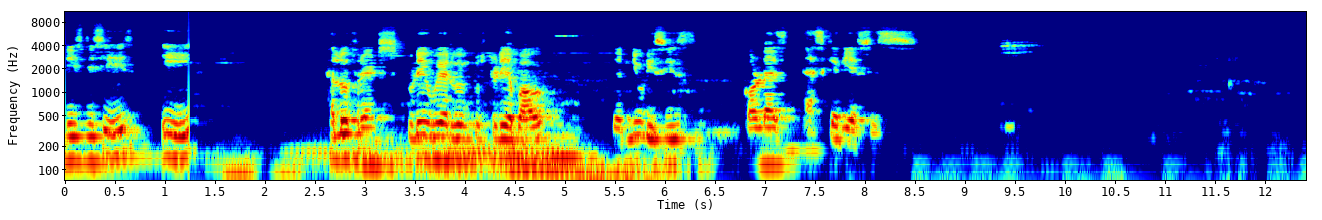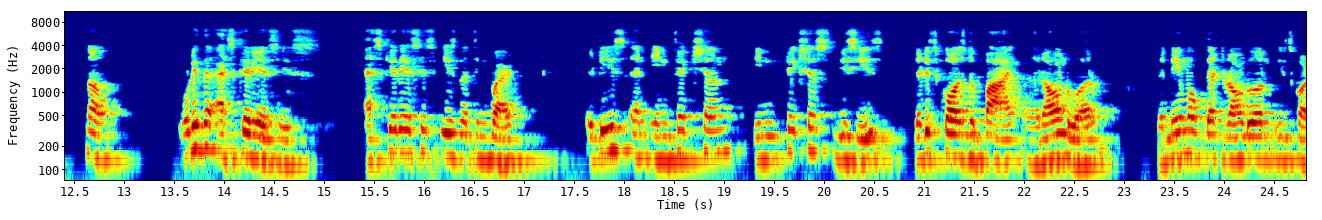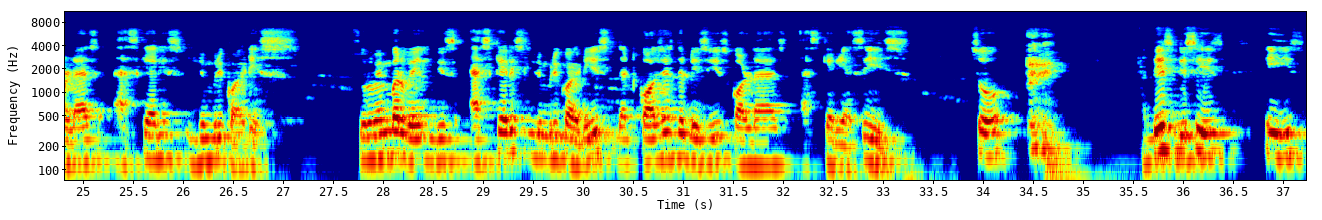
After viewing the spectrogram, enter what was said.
This disease is Hello friends, today we are going to study about the new disease called as ascariasis. Now, what is the ascariasis? Ascariasis is nothing but it is an infection, infectious disease that is caused by a roundworm. The name of that roundworm is called as Ascaris lumbricoides. So remember well this Ascaris lumbricoides that causes the disease called as ascariasis. So this disease is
